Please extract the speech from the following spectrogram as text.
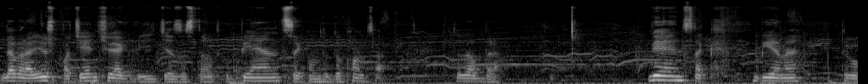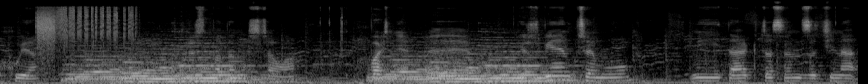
Dobra, już po cięciu, jak widzicie, zostało tylko 5 sekund do końca. To dobra. Więc tak, bijemy tego chuja, strzała. Właśnie, yy, już wiem czemu mi tak czasem zacina,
